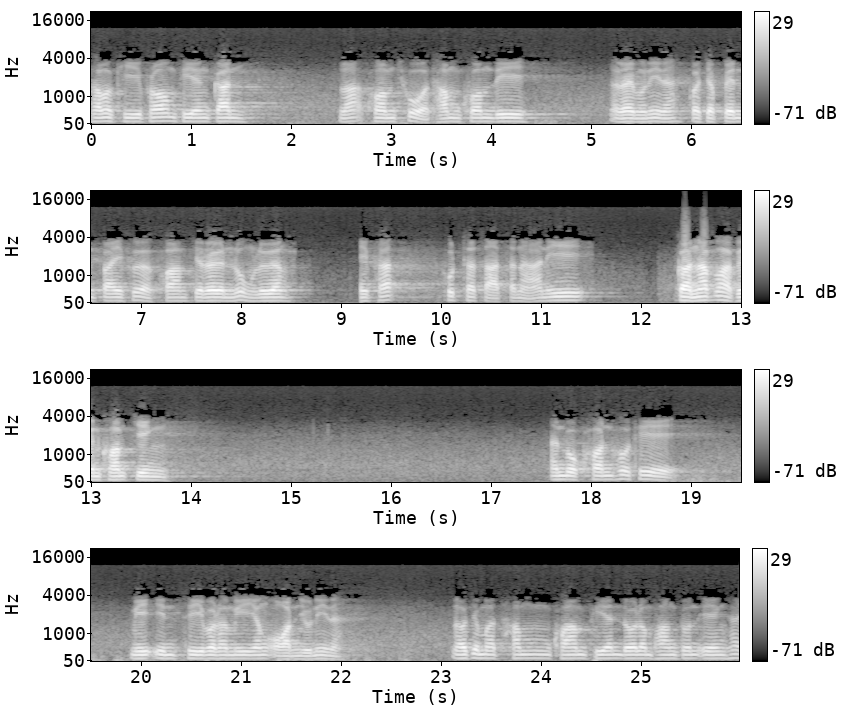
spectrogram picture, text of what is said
สามัคคีพร้อมเพียงกัน ละความชั่วทำความดี อะไรหมนี้นะก็จะเป็นไปเพื่อความเจริญรุ่งเรือง ในพระพุทธศาสนานี้ ก็นับว่าเป็นความจริง อันบุคคลผู้ที่มีอินทรีย์บารมียังอ่อนอยู่นี่นะ เราจะมาทำความเพียรโดยลำพังตนเองให้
